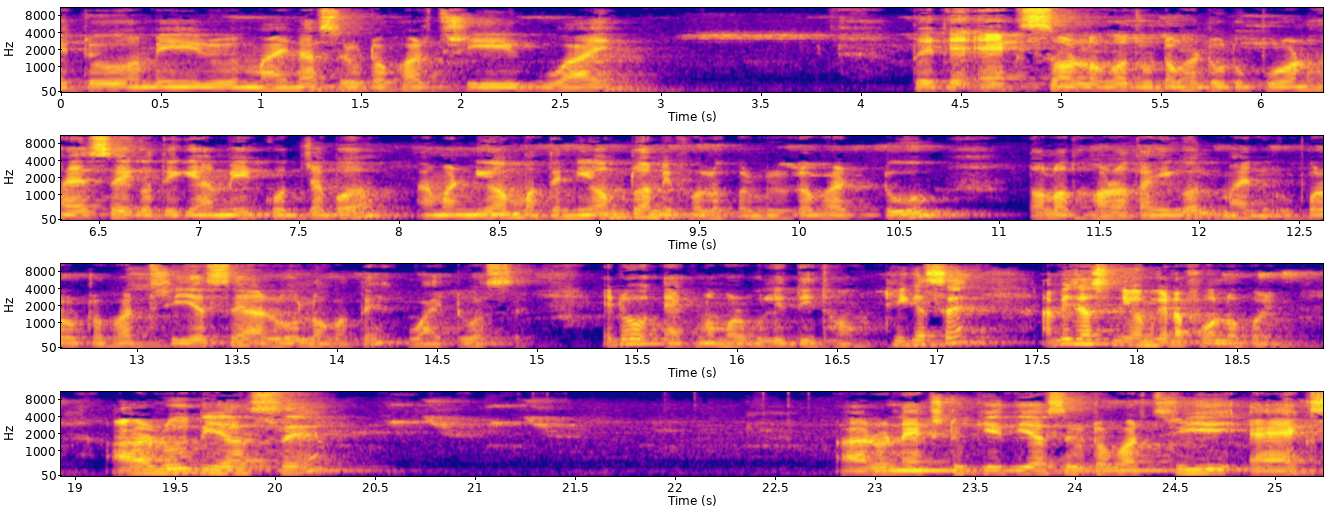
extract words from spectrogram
এইটো আমি minus root over three Y তো এতিয়া এক্সৰ লগত ৰুট অভাৰ টুটো পূৰণ হৈ আছে গতিকে আমি ক'ত যাব? আমাৰ নিয়ম মতে নিয়মটো আমি ফ'ল' কৰিম। ৰুট অভাৰ টু তলত আহি গ'ল মাইন ওপৰত ৰুট অভাৰ থ্ৰী আছে লগতে ৱাইটো আছে। এইটো এক নম্বৰ বুলি দি থওঁ ঠিক আছে? আমি জাষ্ট নিয়মকেইটা ফ'ল' কৰিম। আৰু দিয়া আছে আৰু নেক্সটটো কি দিয়া আছে? Root over three X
